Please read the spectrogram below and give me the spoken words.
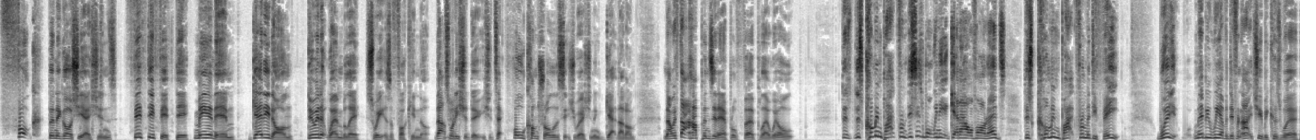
fuck the negotiations. 50-50, me and him, get it on, do it at Wembley, sweet as a fucking nut. That's what he should do. He should take full control of the situation and get that on. Now, if that happens in April, fair play. We all there's, there's coming back from this is what we need to get out of our heads. There's coming back from a defeat. We maybe we have a different attitude because we're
